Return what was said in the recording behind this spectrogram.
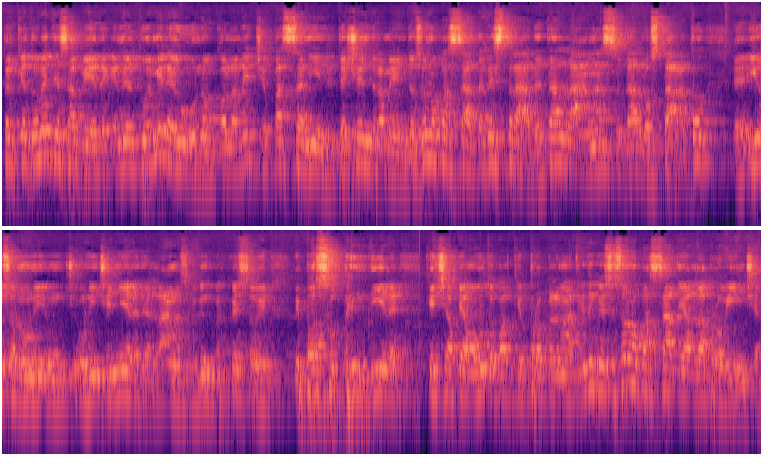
perché dovete sapere che nel 2001 con la legge Bassanini, il decentramento, sono passate le strade dall'ANAS, dallo Stato, eh, io sono un, un, un ingegnere dell'ANAS, quindi per questo vi, vi posso ben dire che ci abbiamo avuto qualche problematica, di queste sono passate alla provincia.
